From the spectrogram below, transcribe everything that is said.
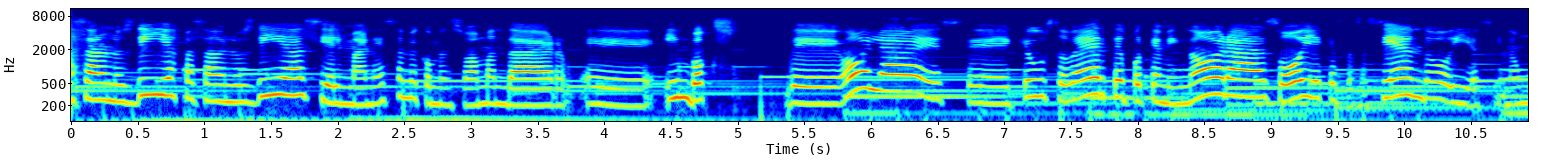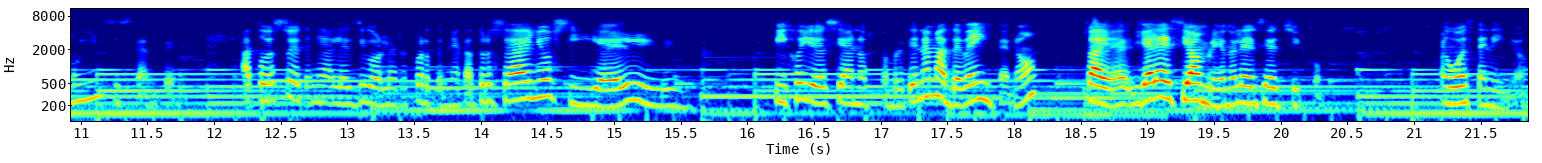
Pasaron los días, pasaron los días y el man este me comenzó a mandar eh, inbox de hola, este, qué gusto verte, ¿por qué me ignoras? Oye, ¿qué estás haciendo? Y así, ¿no? Muy insistente. A todo esto yo tenía, les digo, les recuerdo, tenía 14 años y él, fijo, yo decía, no, este hombre tiene más de 20, ¿no? O sea, ya, le decía hombre, yo no le decía chico. O este niño.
